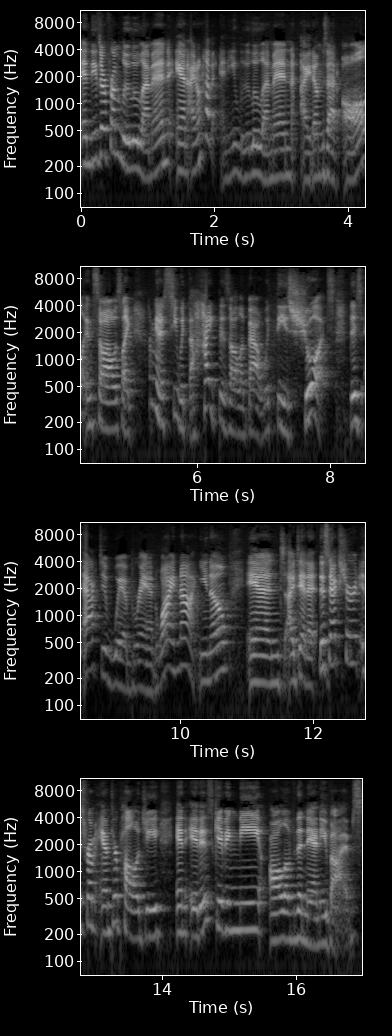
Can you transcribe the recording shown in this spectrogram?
And these are from Lululemon and I don't have any Lululemon items at all. And so I was like, I'm gonna see what the hype is all about with these shorts, this activewear brand. Why not, you know? And I did it. This next shirt is from Anthropologie and it is giving me all of the nanny vibes.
